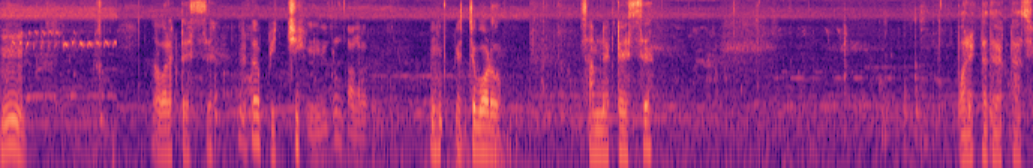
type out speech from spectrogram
হুম। আবার একটা এসছে। এটাও পিচ্ছি চেয়ে বড়। সামনে একটা এসছে। পরেরটাতে একটা আছে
